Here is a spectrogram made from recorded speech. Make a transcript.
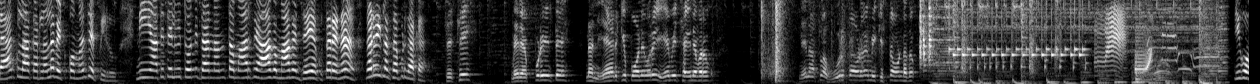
బ్యాంకు లాకర్లలో పెట్టుకోమని చెప్పిర్రు. నీ అతి తెలివితోని దాన్ని అంతా మార్చి ఆగమాగం చేయకు. సరేనా? నడు ఇట్లా సప్పుడు దాకా చిచ్చి మీరు ఎప్పుడు ఇంతే? నన్ను ఏడికి పోనివ్వరు ఏమీ చేయనివ్వరు. నేను అసలు ఊరుకోవడమే మీకు ఇష్టం ఉండదు. ఇగో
